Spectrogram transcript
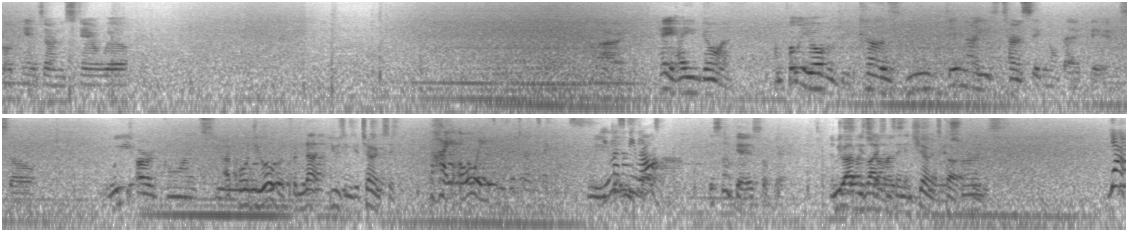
Both hands are on the steering wheel. Alright. Hey, how you doing? I'm pulling you over because you did not use the turn signal back there. So we are going to. I pulled you over for not using your turn signal. I always use the turn signals. Well, you must be wrong. time. It's okay. It's okay. Let me Driver's get your license and insurance Your card, insurance. Yeah,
